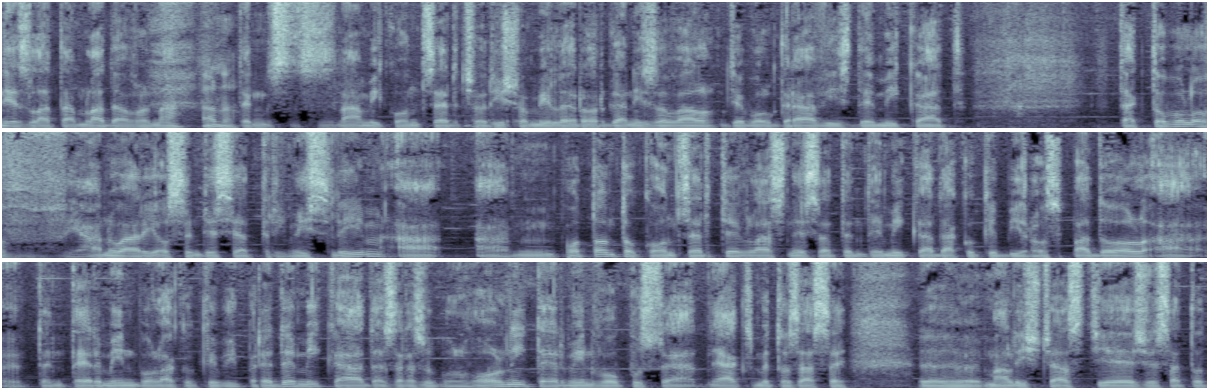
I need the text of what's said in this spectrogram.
nie Zlatá mladá vlna, ano. ten známy koncert, čo Rišo Miller organizoval, kde bol Gravis, Demikat, tak to bolo v januári 83, myslím, a a po tomto koncerte vlastne sa ten demikát ako keby rozpadol a ten termín bol ako keby pre demikát a zrazu bol voľný termín v opuse a nejak sme to zase e, mali šťastie, že sa to,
